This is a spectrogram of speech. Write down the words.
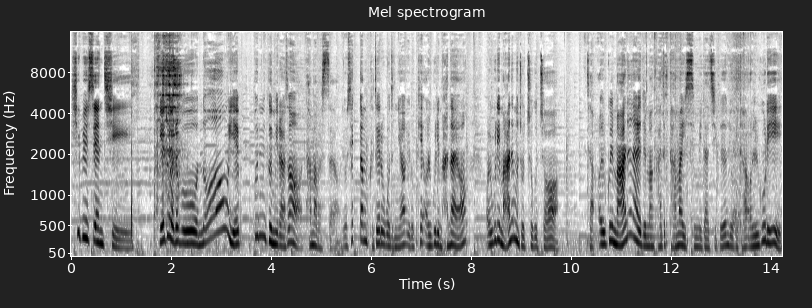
11cm 얘도 여러분 너무 예쁜 금이라서 담아봤어요. 요 색감 그대로거든요. 이렇게 얼굴이 많아요. 얼굴이 많으면 좋죠, 그쵸? 자, 얼굴 많은 아이들만 가득 담아 있습니다. 지금 여기 다 얼굴이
